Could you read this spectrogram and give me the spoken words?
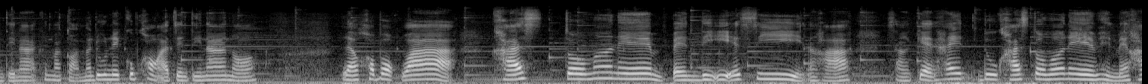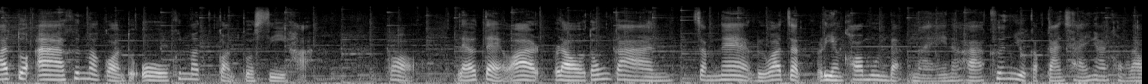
นตินาขึ้นมาก่อน มาดูในกลุ่มของอาร์เจนตินาเนาะ แล้วเขาบอกว่า customer name เป็น DESC นะคะ สังเกตให้ดู customer name เห็นไหมคะ ตัว R ขึ้นมาก่อนตัว O ขึ้นมาก่อนตัว C ค่ะ ก็แล้วแต่ว่าเราต้องการจำแนกหรือว่าจัดเรียงข้อมูลแบบไหนนะคะ ขึ้นอยู่กับการใช้งานของเรา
